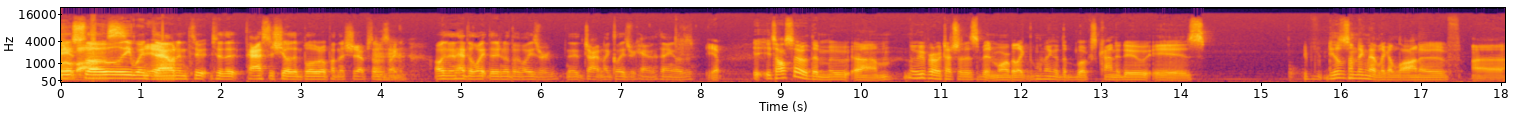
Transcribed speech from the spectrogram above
Yeah, slow slowly went Yeah. down into to the past the shield and blew it up on the ship. So it was like, oh, and then had the la- the, you know, the laser, the giant like laser cannon thing. It was Yep. It's also the movie. Um, the movie probably touched on this a bit more, but like the one thing that the books kind of do is it deals with something that like a lot of uh,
